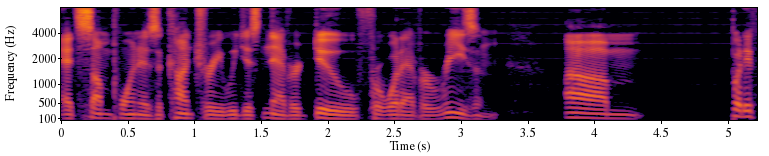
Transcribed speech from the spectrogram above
at some point as a country. We just never do for whatever reason. Um, but if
